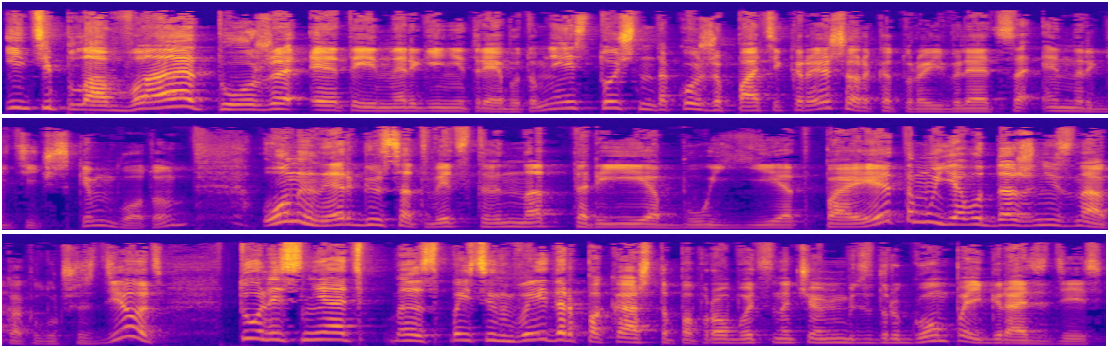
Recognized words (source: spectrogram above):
И тепловая тоже этой энергии не требует. У меня есть точно такой же Party Crasher, который является энергетическим, вот он. Он энергию, соответственно, требует. Поэтому я вот даже не знаю, как лучше сделать. То ли снять э, Space Invader пока что, попробовать на чем-нибудь другом поиграть здесь.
